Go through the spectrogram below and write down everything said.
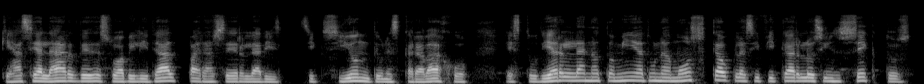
que hace alarde de su habilidad para hacer la disección de un escarabajo, estudiar la anatomía de una mosca o clasificar los insectos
